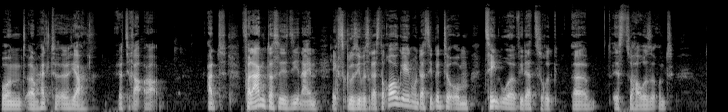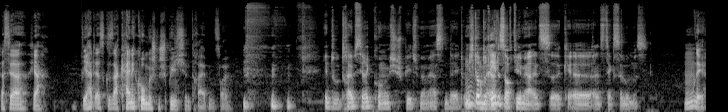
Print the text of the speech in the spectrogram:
und ähm, hat, äh, ja, hat, hat verlangt, dass sie, sie in ein exklusives Restaurant gehen und dass sie bitte um 10 Uhr wieder zurück äh, ist zu Hause und dass er, ja, wie hat er es gesagt, keine komischen Spielchen treiben soll. Ja, du treibst direkt komische Spielchen beim ersten Date. Und ich glaube, du redest auch viel mehr als, äh, äh, als Dexter Loomis. Hm, nee.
